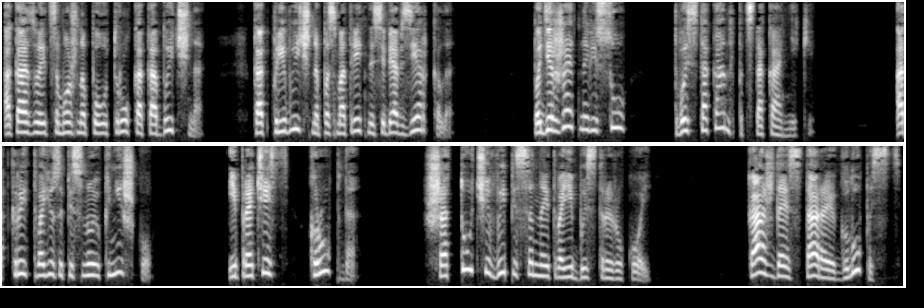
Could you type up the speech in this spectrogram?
Оказывается, можно поутру, как обычно, как привычно посмотреть на себя в зеркало, подержать на весу твой стакан в подстаканнике, открыть твою записную книжку и прочесть крупно, шатуче выписанное твоей быстрой рукой. Каждая старая глупость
